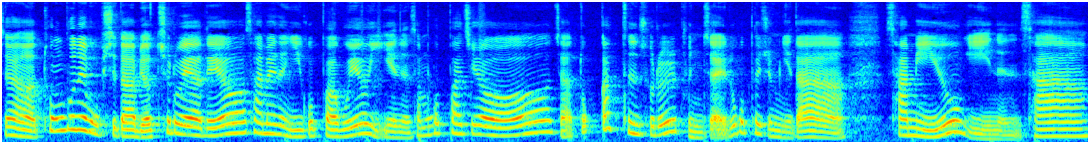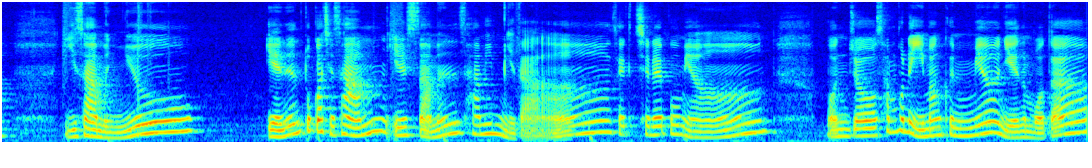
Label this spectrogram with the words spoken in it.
자, 통분해 봅시다. 몇으로 해야 돼요? 3에는 2 곱하고요. 2에는 3 곱하지요. 자, 똑같은 수를 분자에도 곱해줍니다. 3이 6, 2는 4, 2, 3은 6, 얘는 똑같이 3, 1, 3은 3입니다. 색칠해보면 먼저 3분의 2만큼이면 얘는 뭐다?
